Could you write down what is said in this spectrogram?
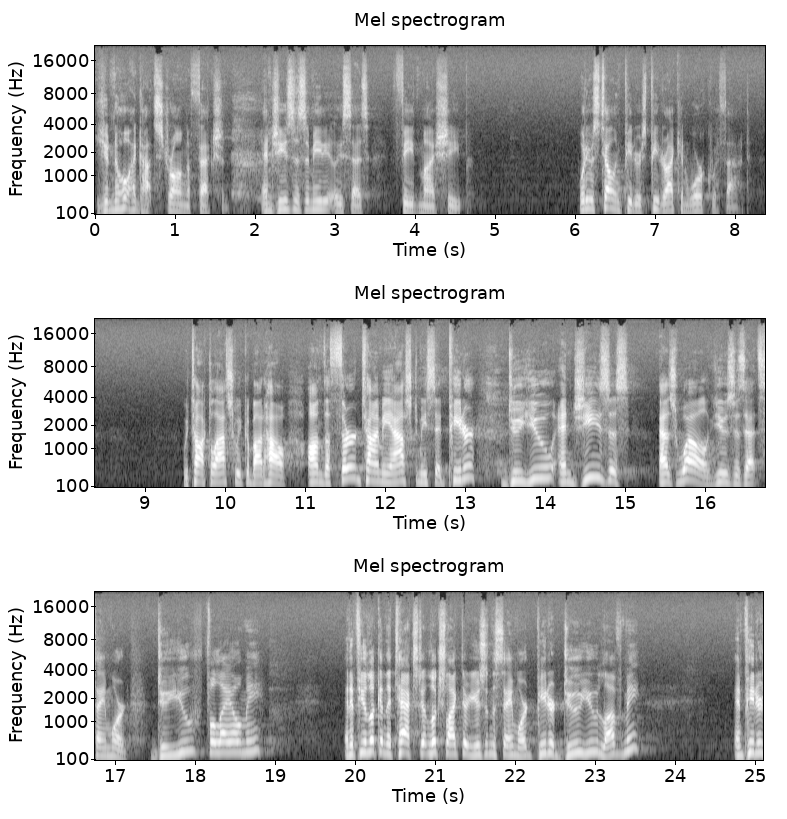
you know I got strong affection. And Jesus immediately says, Feed my sheep. What he was telling Peter is, Peter, I can work with that. We talked last week about how on the third time he asked him, he said, Peter, do you, and Jesus as well uses that same word, do you phileo me? And if you look in the text, it looks like they're using the same word. Peter, do you love me? And Peter,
